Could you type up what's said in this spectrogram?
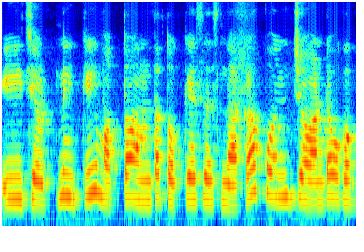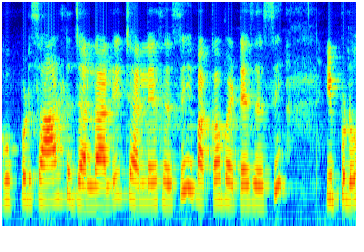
ఈ చట్నీకి మొత్తం అంతా తొక్కేసేసినాక కొంచెం అంటే ఒక గుప్పుడు సాల్ట్ జల్లాలి చల్లేసేసి పక్క పెట్టేసేసి ఇప్పుడు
